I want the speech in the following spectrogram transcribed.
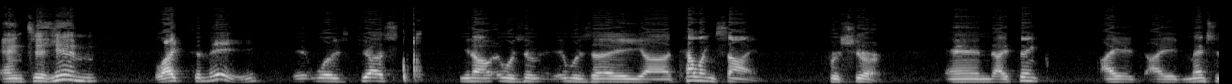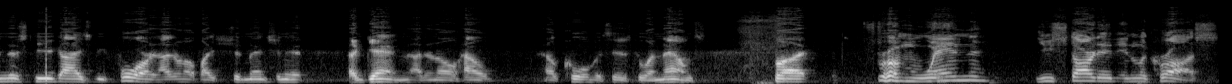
And to him, like to me, it was just, you know, it was a it was a uh, telling sign, for sure. And I think I I mentioned this to you guys before, and I don't know if I should mention it again. I don't know how how cool this is to announce, but from when you started in lacrosse,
